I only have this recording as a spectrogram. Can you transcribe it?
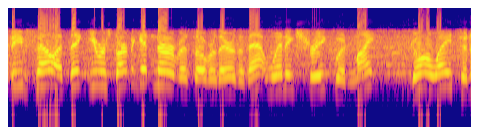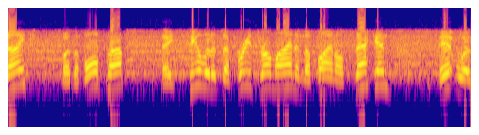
Steve Sell, I think you were starting to get nervous over there that that winning streak would might go away tonight. But the Bullpups, they seal it at the free throw line in the final seconds. It was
